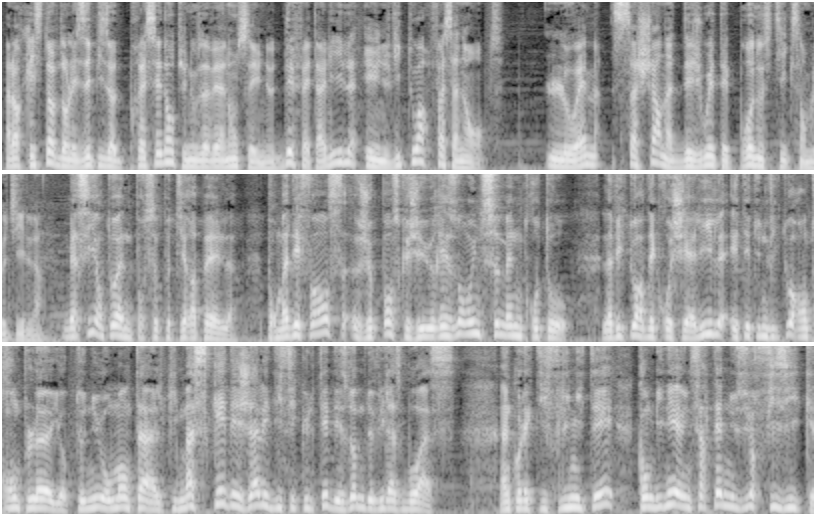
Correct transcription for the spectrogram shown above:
Alors Christophe, dans les épisodes précédents, tu nous avais annoncé une défaite à Lille et une victoire face à Nantes. L'OM s'acharne à déjouer tes pronostics, semble-t-il. Merci Antoine pour ce petit rappel. Pour ma défense, je pense que j'ai eu raison une semaine trop tôt. La victoire décrochée à Lille était une victoire en trompe-l'œil obtenue au mental qui masquait déjà les difficultés des hommes de Villas-Boas. Un collectif limité combiné à une certaine usure physique.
